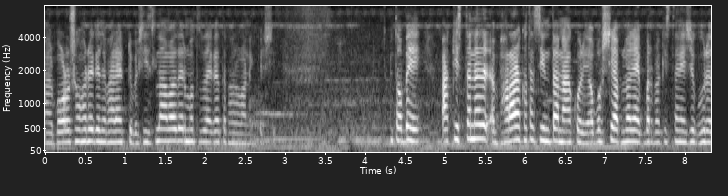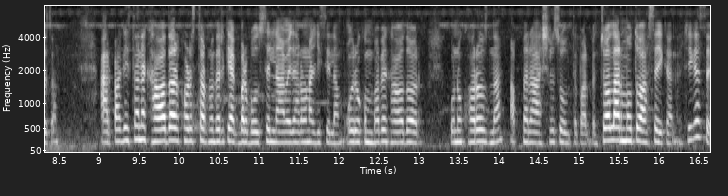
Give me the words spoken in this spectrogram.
আর বড় শহরে গেলে ভাড়া একটু বেশি। ইসলামাবাদের মতো জায়গাতে ভাড়া অনেক বেশি। তবে পাকিস্তানের ভাড়ার কথা চিন্তা না করে অবশ্যই আপনারা একবার পাকিস্তানে এসে ঘুরে যান। আর পাকিস্তানে খাওয়া দাওয়ার খরচ তো আপনাদেরকে একবার বলছিলাম, আমি ধারণা দিয়েছিলাম ওই রকমভাবে খাওয়া দাওয়ার কোনো খরচ না, আপনারা আসলে চলতে পারবেন। চলার মতো আছে এখানে, ঠিক আছে?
